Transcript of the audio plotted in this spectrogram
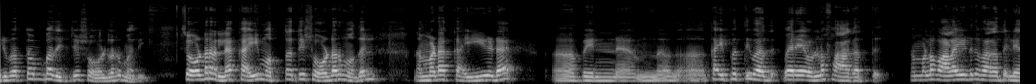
ഇരുപത്തൊമ്പത് ഇഞ്ച് ഷോൾഡർ മതി. ഷോൾഡർ അല്ല കൈ മൊത്തത്തിൽ ഷോൾഡർ മുതൽ നമ്മുടെ കൈയുടെ പിന്നെ കൈപ്പത്തി വരെയുള്ള ഭാഗത്ത്. നമ്മളെ വളയിടുന്ന ഭാഗത്തില്ലേ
